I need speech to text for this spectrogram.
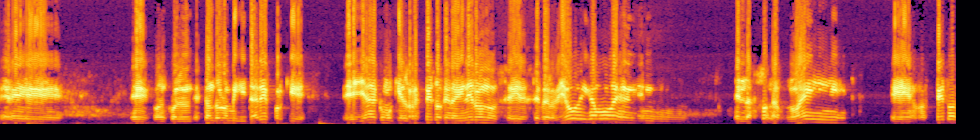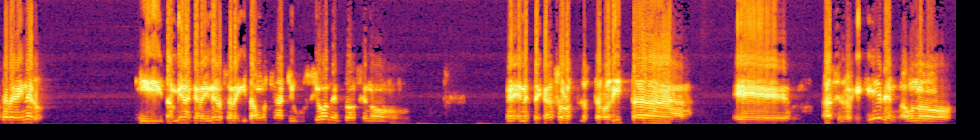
eh, eh, con, con, estando los militares porque eh, ya como que el respeto a carabineros no se, se perdió, digamos, en, en, en, la zona. No hay respeto a carabineros. Y también a carabineros se le ha quitado muchas atribuciones, entonces no... En, este caso los, los terroristas hacen lo que quieren. A uno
